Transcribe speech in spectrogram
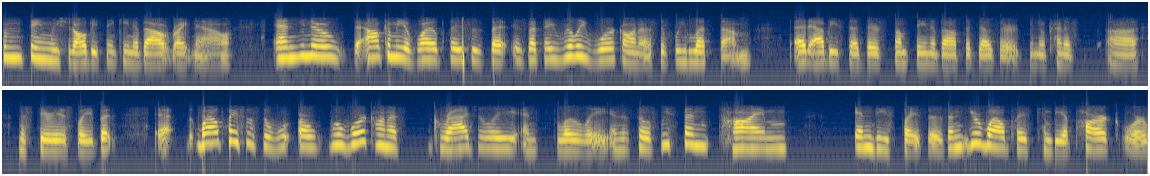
something we should all be thinking about right now. And you know, the alchemy of Wild Places that is that they really work on us if we let them. Ed Abbey said there's something about the desert, you know, kind of uh, mysteriously, but uh, Wild Places are, will work on us gradually and slowly. And so if we spend time in these places, and your wild place can be a park or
